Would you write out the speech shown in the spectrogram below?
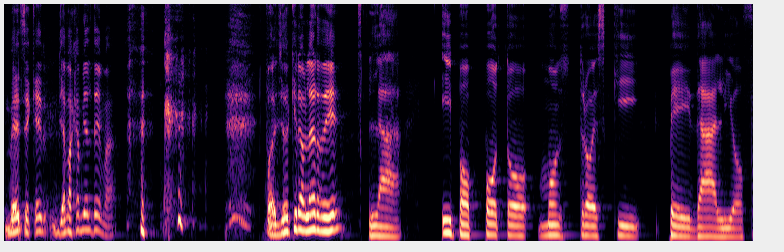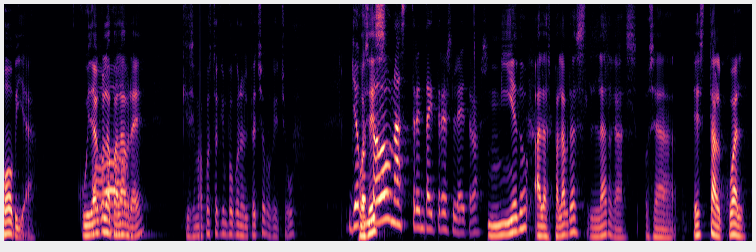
¿Ves? Es que ya me has cambiado el tema. pues yo quiero hablar de la hipopoto-monstruoesquipedaliofobia. Cuidado con la Oh. palabra, ¿eh? Que se me ha puesto aquí un poco en el pecho porque he dicho, uff. Yo he Pues contado es- unas 33 letras. Miedo a las palabras largas. O sea, es tal cual.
